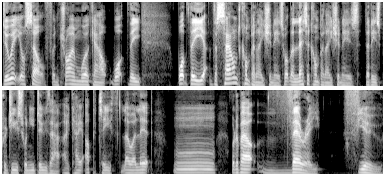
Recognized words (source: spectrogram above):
Do it yourself and try and work out what the what the the sound combination is, what the letter combination is that is produced when you do that. Okay, upper teeth, lower lip. Mm, what about very few?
